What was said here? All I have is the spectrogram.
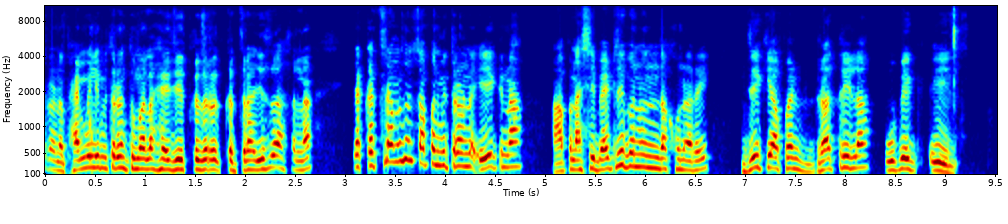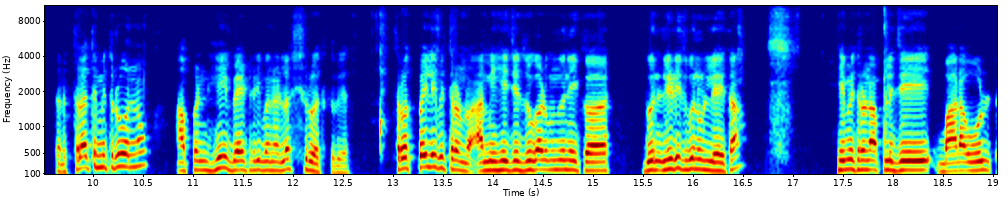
मित्रांनो फॅमिली मित्रांनो तुम्हाला हे जे इतकं जर कचरा दिसत असेल ना त्या कचऱ्यामधूनच आपण मित्रांनो एक ना आपण अशी बॅटरी बनवून दाखवणार आहे जे की आपण रात्रीला उपयोग येईल. तर चला तर मित्रांनो आपण ही बॅटरी बनवायला सुरुवात करूयात. सर्वात पहिले मित्रांनो आम्ही हे जे जुगाडमधून एक दोन लेडीज बनवले आहेत हे. मित्रांनो आपले जे बारा वोल्ट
